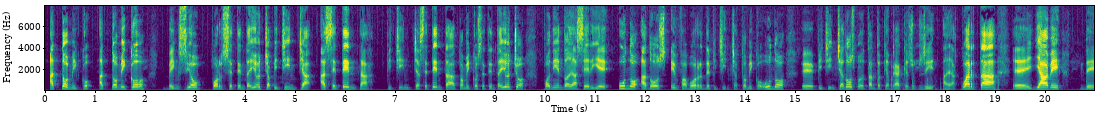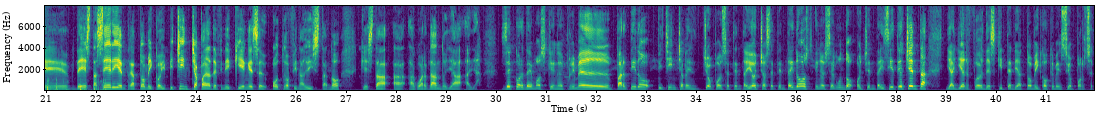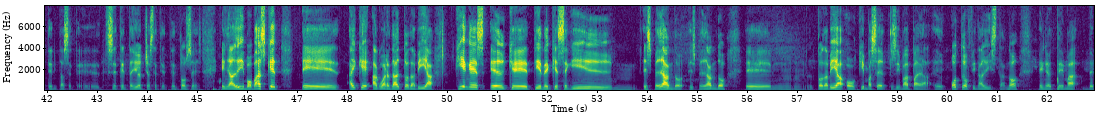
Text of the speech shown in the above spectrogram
Atómico. Atómico venció por 78 a Pichincha a 70. Pichincha 70, Atómico 78, poniendo la serie 1 a 2 en favor de Pichincha. Atómico 1, eh, Pichincha 2, por lo tanto que habrá que subir a la cuarta eh, llave de, de, esta serie entre Atómico y Pichincha para definir quién es el otro finalista, ¿no? Que está aguardando ya allá. Recordemos que en el primer partido Pichincha venció por 78 a 72, en el segundo 87 a 80 y ayer fue el desquite de Atómico que venció por 70, 78 a 70. Entonces, en Arribo Basket eh, hay que aguardar todavía quién es el que tiene que seguir mm, esperando, esperando eh, todavía o quién va a ser rival para el otro finalista, ¿no? En el tema de,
